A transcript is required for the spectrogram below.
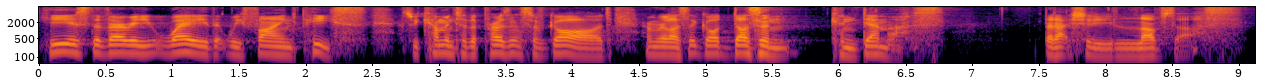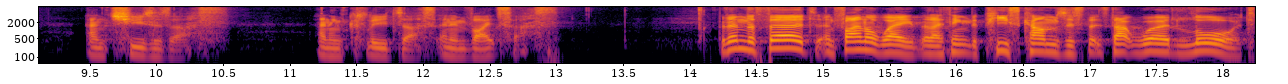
He is the very way that we find peace as we come into the presence of God and realize that God doesn't condemn us, but actually loves us and chooses us and includes us and invites us. But then the third and final way that I think the peace comes is that, it's that word Lord.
